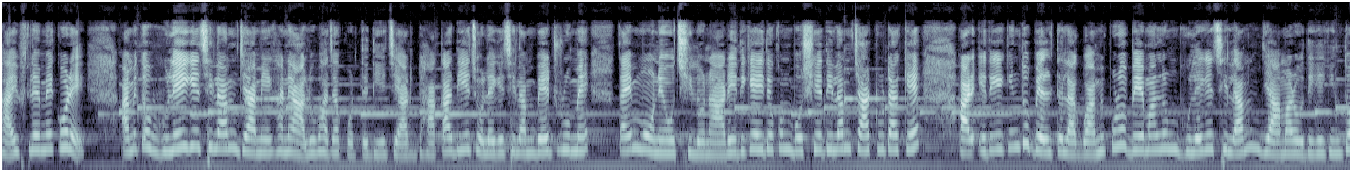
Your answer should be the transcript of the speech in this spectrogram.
হাই ফ্লেমে করে আমি তো ভুলেই গেছিলাম যে আমি এখানে আলু ভাজা করতে দিয়েছি আর ঢাকা দিয়ে চলে গেছিলাম বেডরুমে, তাই মনেও ছিল না। আর এদিকে এই দেখুন বসিয়ে দিলাম চাটুটাকে, আর এদিকে কিন্তু বেলতে লাগবো। আমি পুরো বেমালুম ভুলে গেছিলাম যে আমার ওদিকে কিন্তু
